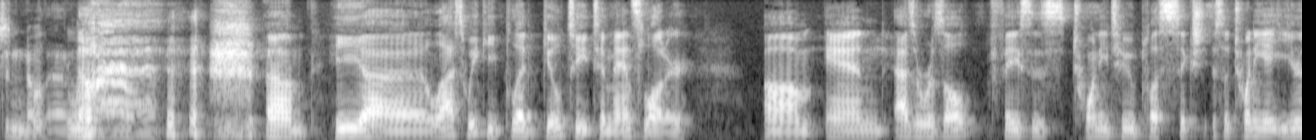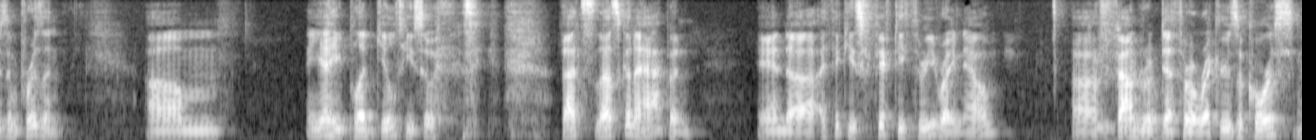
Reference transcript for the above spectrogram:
didn't know that. Why No. know that? um, he uh, last week he pled guilty to manslaughter, um, and as a result faces 22 plus six, so 28 years in prison. Um, and yeah, he pled guilty, so that's that's gonna happen. And uh, I think he's 53 right now. Uh, Jeez, founder of Death Row Records, of course. Mhm.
